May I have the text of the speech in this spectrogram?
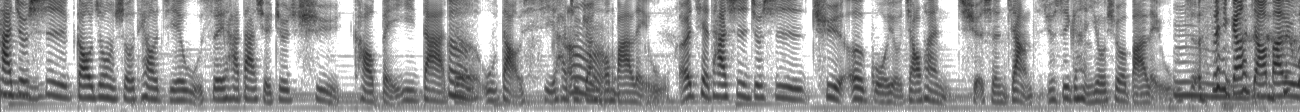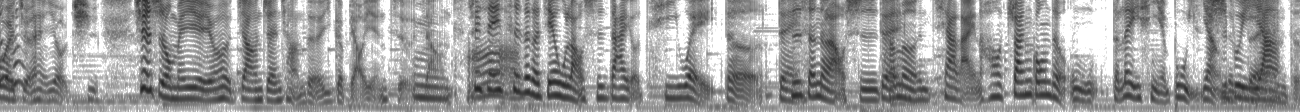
他就是高中的时候跳街舞，所以他大学就去考北艺大的舞蹈系，嗯、他就专攻芭蕾舞，嗯、而且他是就是去俄国有交换学生这样子，就是一个很优秀的芭蕾舞者。嗯、所以你刚刚讲到芭蕾舞，我也觉得很有趣。确实，我们也拥有这样专长的一个表演者这样子。嗯、所以这一次这个街舞老师大概有七位的资深的老师，他们下来，然后专攻的舞的类型也不一样，是不一样的。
